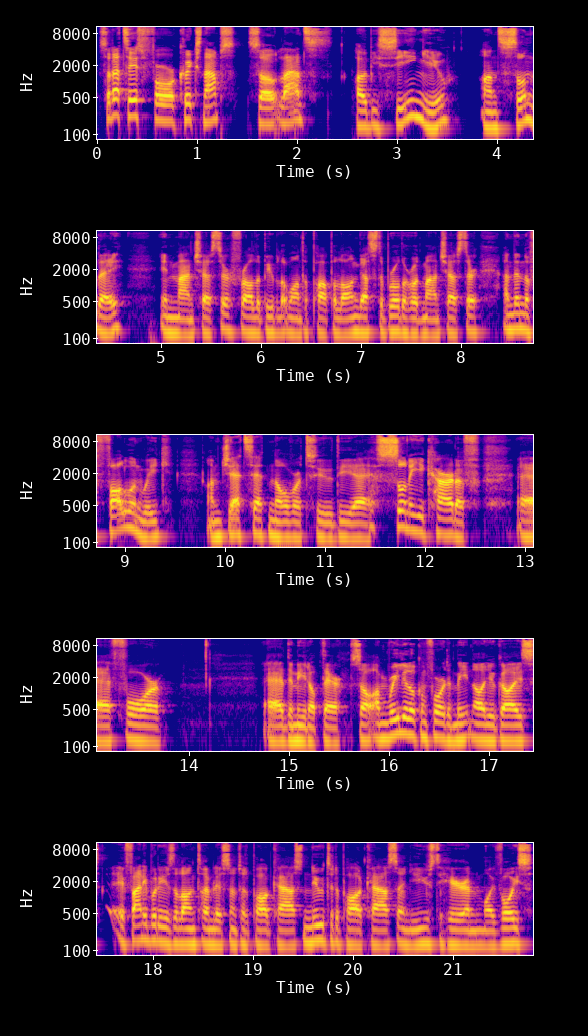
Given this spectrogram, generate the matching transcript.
So that's it for quick snaps. So lads, I'll be seeing you on Sunday in Manchester for all the people that want to pop along. That's the Brotherhood Manchester. And then the following week, I'm jet setting over to the uh, sunny Cardiff uh, for uh, the meet up there. So I'm really looking forward to meeting all you guys. If anybody is a long time listener to the podcast, new to the podcast, and you're used to hearing my voice,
